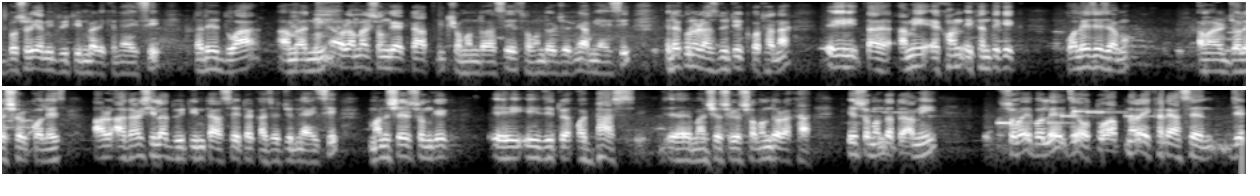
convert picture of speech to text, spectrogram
এক বছরই আমি দুই, তিনবার এখানে আইছি। তাদের দোয়া আমরা নিই আর আমার সঙ্গে একটা আত্মিক সম্বন্ধ আছে, এই সম্বন্ধের জন্য আমি আইছি। এটা কোনো রাজনৈতিক কথা না। এই আমি এখন এখান থেকে কলেজে যাব, আমার জলেশ্বর কলেজ আর আধারশিলা দুই, তিনটা আছে এটা কাজের জন্য আইছি। মানুষের সঙ্গে এই এই যেটা অভ্যাস মানুষের সঙ্গে সম্বন্ধ রাখা, এই সম্বন্ধটা আমি সবাই বলে যে, অত আপনারা এখানে আছেন যে,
